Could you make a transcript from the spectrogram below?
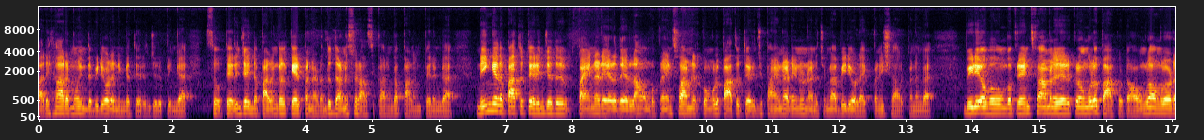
பரிகாரமும் இந்த வீடியோவில் நீங்கள் தெரிஞ்சிருப்பீங்க. ஸோ தெரிஞ்ச இந்த பலன்களுக்கேற்ப நடந்து தனுசு ராசிக்காரங்க பலன் பெறுங்க. நீங்கள் இதை பார்த்து தெரிஞ்சது பயனடைகிறது எல்லாம் உங்கள் ஃப்ரெண்ட்ஸ் ஃபேமிலி இருக்கவங்களும் பார்த்து தெரிஞ்சு பயனடையணும்னு நினச்சிங்கன்னா வீடியோ லைக் பண்ணி ஷேர் பண்ணுங்கள் வீடியோவை உங்கள் ஃப்ரெண்ட்ஸ் ஃபேமிலியில் இருக்கிறவங்களும் பார்க்கட்டும். அவங்களும் அவங்களோட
